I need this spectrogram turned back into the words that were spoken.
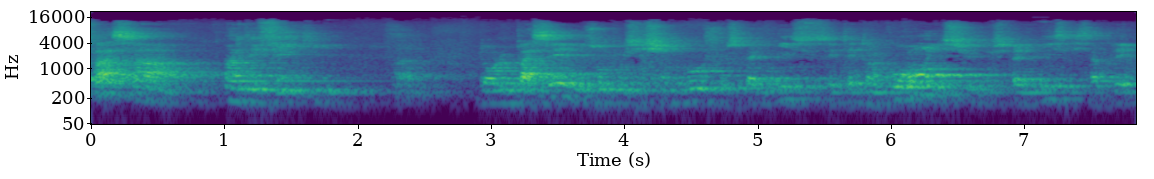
face à un défi qui, hein, dans le passé, les oppositions de gauche au stalinisme, c'était un courant issu du stalinisme qui s'appelait,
